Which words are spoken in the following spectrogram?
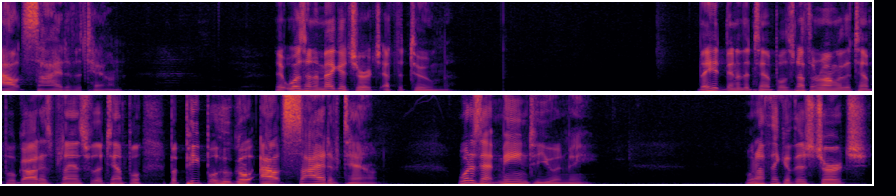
outside of the town. It wasn't a megachurch at the tomb. They had been to the temple. There's nothing wrong with the temple. God has plans for the temple. But people who go outside of town, what does that mean to you and me? When I think of this church,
